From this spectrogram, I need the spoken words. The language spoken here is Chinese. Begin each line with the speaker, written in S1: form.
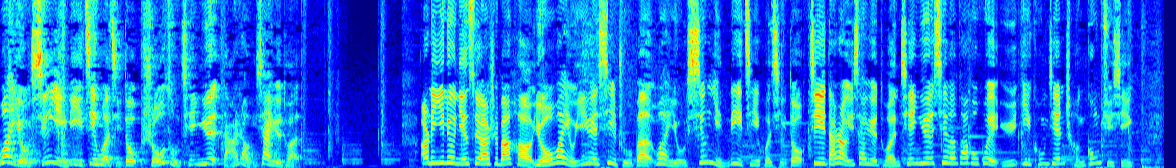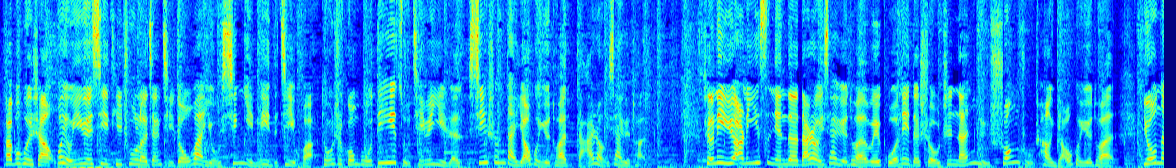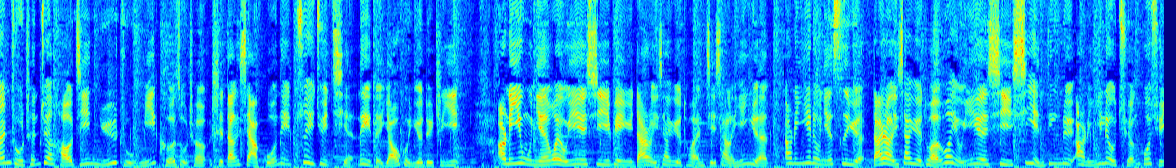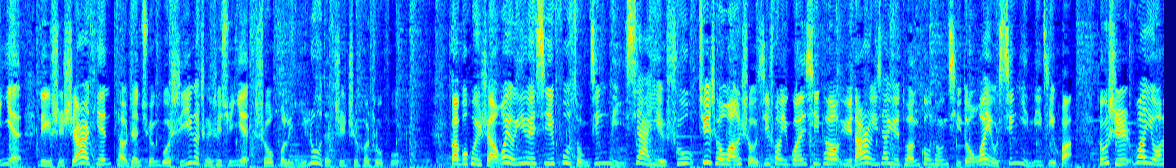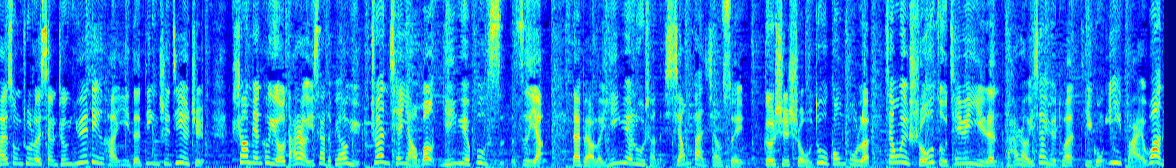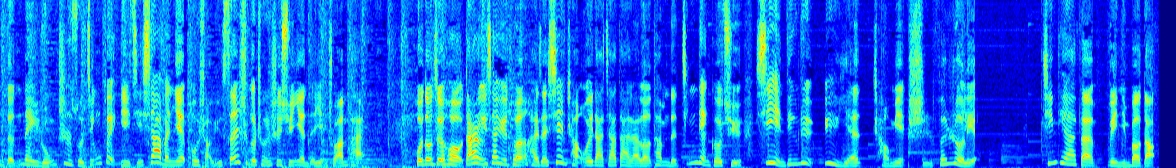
S1: 万有星引力计划启动，首组签约打扰一下乐团。二零一六年四月二十八号，由万有音乐系主办，万有星引力计划启动即打扰一下乐团签约新闻发布会于异空间成功举行。发布会上，万有音乐系提出了将启动万有星引力的计划，同时公布第一组签约艺人——新生代摇滚乐团打扰一下乐团。成立于二零一四年的打扰一下乐团为国内的首支男女双主唱摇滚乐团，由男主陈俊豪及女主米可组成，是当下国内最具潜力的摇滚乐队之一。二零一五年，万有音乐系便与打扰一下乐团结下了姻缘。二零一六年四月，打扰一下乐团万有音乐系吸引定律二零一六全国巡演，历时十二天，挑战全国十一个城市巡演，收获了一路的支持和祝福。发布会上，万有音乐系副总经理夏叶舒、聚成网首席创意官西涛与打扰一下乐团共同启动万有星引力计划。同时，万有还送出了象征约定含义的定制戒指，上面刻有“打扰一下”的标语，“赚钱养梦，音乐不死”的字样，代表了音乐路上的相伴相随。更是首度公布了将为首组签约艺人打扰一下乐团提供一百万的内容制作经费，以及下半年不少于三十个城市巡演的演出安排。活动最后，打扰一下乐团还在现场为大家带来了他们的经典歌曲《吸引定律》《预言》，场面十分热烈。今天 FM 为您报道。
